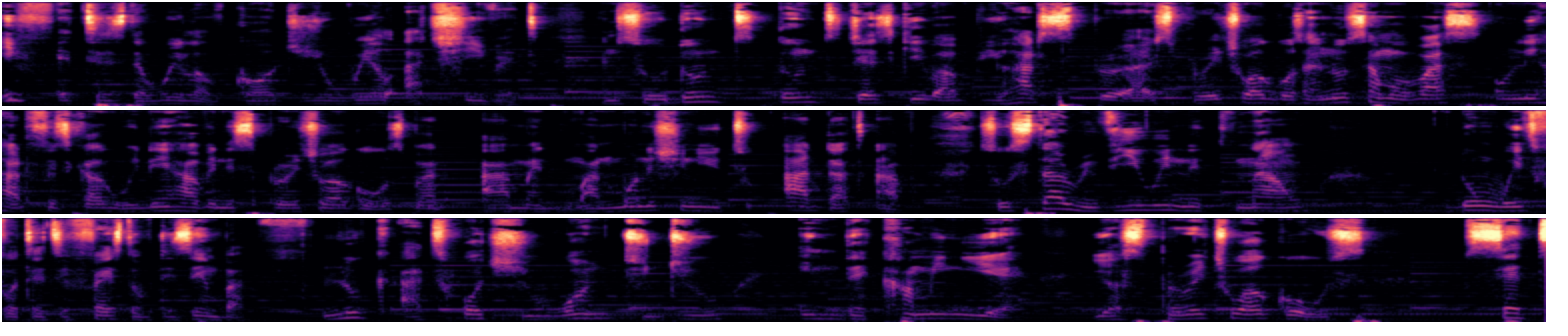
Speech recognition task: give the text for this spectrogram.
if it is the will of God, you will achieve it. And so don't don't just give up. You had uh, spiritual goals. I know some of us only had physical. We didn't have any spiritual goals, but I'm admonishing you to add that up. So start reviewing it now don't wait for 31st of December. Look at what you want to do in the coming year, your spiritual goals. Set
